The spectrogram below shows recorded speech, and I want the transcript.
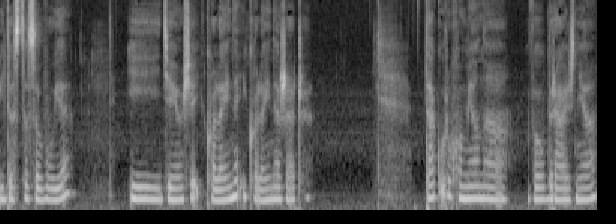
i dostosowuje, i dzieją się kolejne i kolejne rzeczy. Tak uruchomiona wyobraźnia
